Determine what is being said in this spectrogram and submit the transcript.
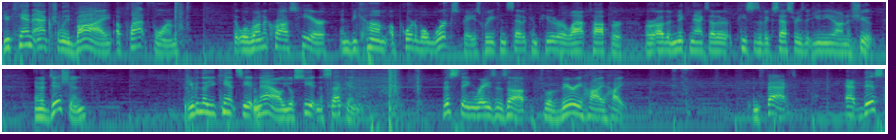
You can actually buy a platform that will run across here and become a portable workspace where you can set a computer, a laptop, or, or other knickknacks, other pieces of accessories that you need on a shoot. In addition, even though you can't see it now, you'll see it in a second, this thing raises up to a very high height. In fact, at this,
